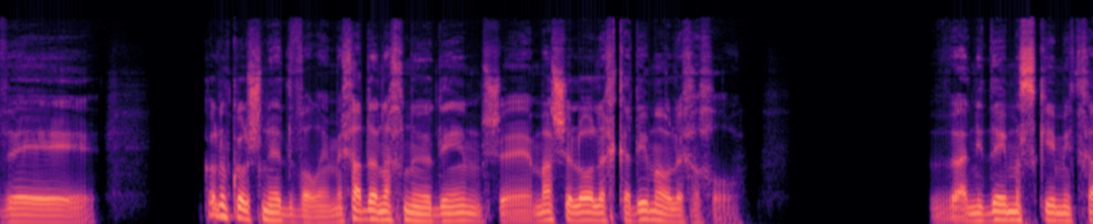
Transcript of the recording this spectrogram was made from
וקודם כל שני דברים. אחד, אנחנו יודעים שמה שלא הולך קדימה הולך אחורה. ואני די מסכים איתך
